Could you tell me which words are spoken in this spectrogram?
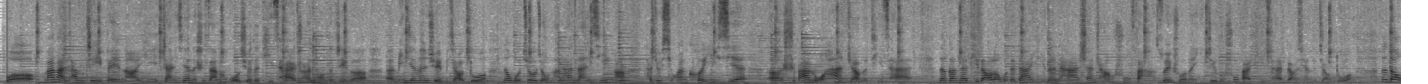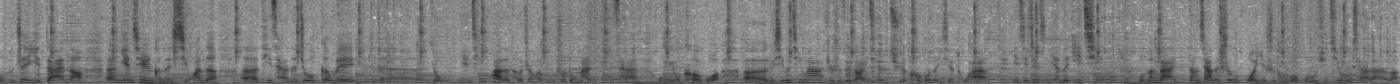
我妈妈他们这一辈呢，以展现的是咱们国学的题材，传统的这个呃民间文学比较多。那我舅舅呢，他男性啊，他就喜欢刻一些呃十八罗汉这样的题材。那刚才提到了我的大姨呢，她擅长书法，所以说呢，以这个书法题材表现的较多。那到我们这一代呢，呃，年轻人可能喜欢的呃题材呢，就更为呃。有年轻化的特征了，比如说动漫题材，我们有刻过，呃，旅行的青蛙，这是最早以前去刻过的一些图案，以及这几年的疫情，我们把当下的生活也是通过葫芦去记录下来了。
